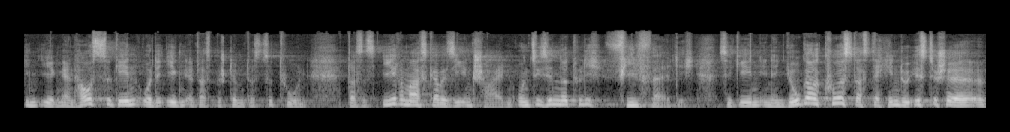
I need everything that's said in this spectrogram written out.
in irgendein Haus zu gehen oder irgendetwas Bestimmtes zu tun. Das ist ihre Maßgabe, sie entscheiden. Und sie sind natürlich vielfältig. Sie gehen in den Yogakurs, das der hinduistische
